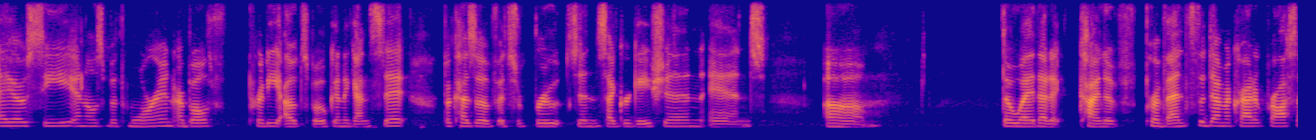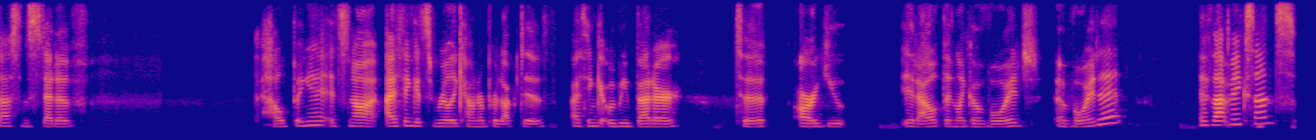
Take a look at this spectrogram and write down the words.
AOC and Elizabeth Warren are both pretty outspoken against it because of its roots in segregation and um, the way that it kind of prevents the democratic process instead of helping it. It's not I think it's really counterproductive. I think it would be better to argue it out than like avoid avoid it if that makes sense.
